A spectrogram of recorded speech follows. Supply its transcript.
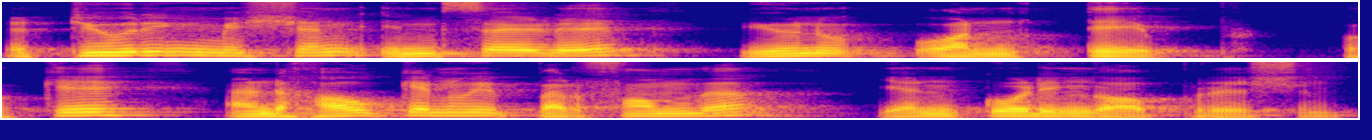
a Turing machine inside a one tape okay and how can we perform the encoding operation.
